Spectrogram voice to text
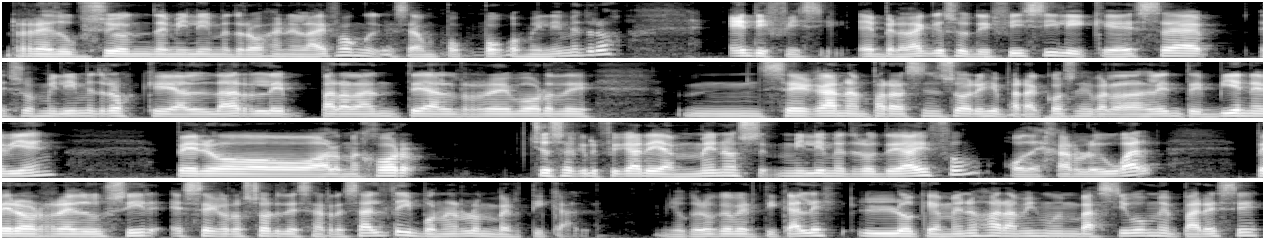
reducción de milímetros en el iPhone, que sean pocos milímetros, es difícil. Es verdad que eso es difícil y que esos milímetros que al darle para adelante al reborde Mm, se ganan para sensores y para cosas y para las lentes, viene bien, pero a lo mejor yo sacrificaría menos milímetros de iPhone o dejarlo igual, pero reducir ese grosor de ese resalte y ponerlo en vertical. Yo creo que vertical es lo que menos ahora mismo invasivo me parece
